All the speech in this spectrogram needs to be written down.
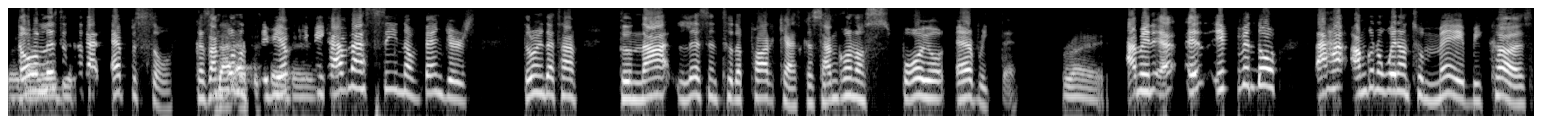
to Don't listen to that episode because I'm That gonna. If you, have, if you have not seen Avengers during that time, do not listen to the podcast because I'm gonna spoil everything. Right. I mean, even though I ha- I'm gonna wait until May because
